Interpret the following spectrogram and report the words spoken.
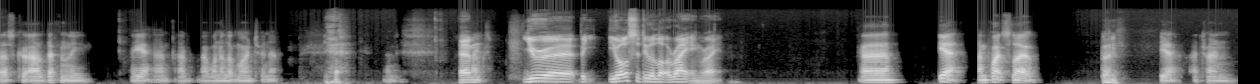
that's cool. I'll definitely. Yeah, I I, I want to look more into it now. Yeah. Um, Um, thanks. you're uh, but you also do a lot of writing, right? Uh, yeah, I'm quite slow, but Mhm. yeah, I try and.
